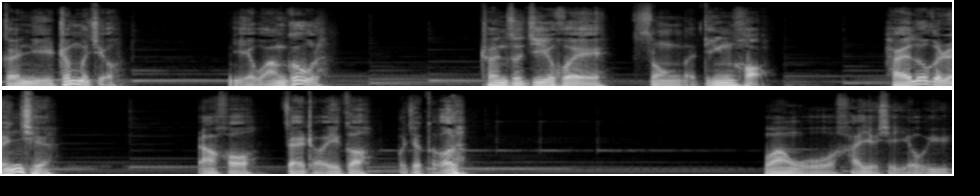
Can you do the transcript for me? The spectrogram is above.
跟你这么久，你玩够了。趁此机会送个丁浩，还落个人情，然后再找一个不就得了？”汪武还有些犹豫，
